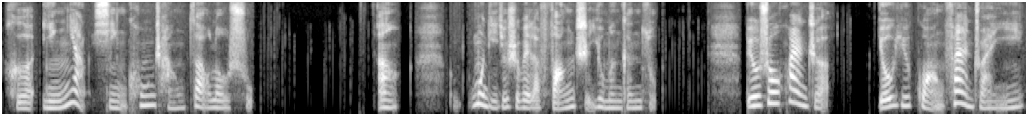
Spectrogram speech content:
和营养性空肠造瘘术。嗯。目的就是为了防止幽门梗阻，比如说患者由于广泛转移、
